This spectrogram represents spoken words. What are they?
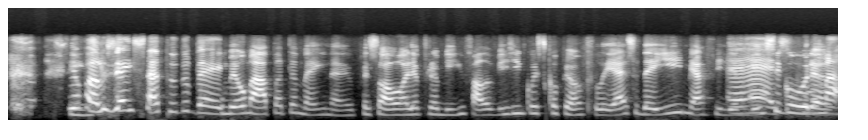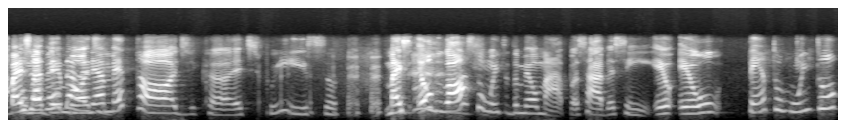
Sim. E eu falo, gente, tá tudo bem. O meu mapa também, né? O pessoal olha pra mim e fala, Virgem com escorpião. Eu falei, essa daí, minha filha, é, bem tipo segura. Tipo uma, Mas uma é demônia metódica, é tipo isso. Mas eu gosto muito do meu mapa, sabe? Assim, eu, eu tento muito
